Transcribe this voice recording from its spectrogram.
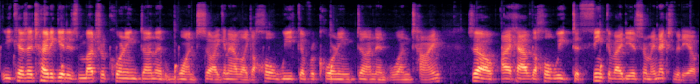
because I try to get as much recording done at once so I can have like a whole week of recording done at one time. So I have the whole week to think of ideas for my next video.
